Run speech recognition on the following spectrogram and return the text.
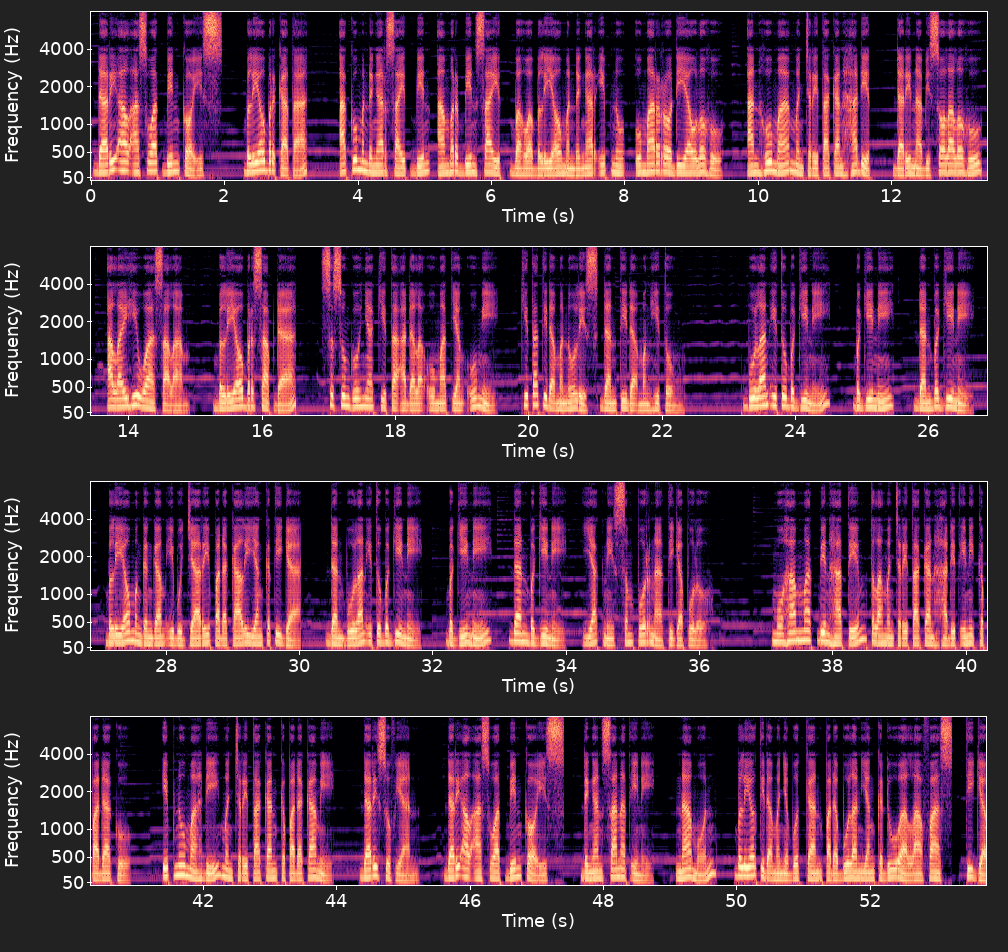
Dari Al-Aswad bin Qais, beliau berkata, Aku mendengar Said bin Amr bin Said bahwa beliau mendengar Ibnu Umar radhiyallahu anhuma menceritakan hadith dari Nabi Sallallahu alaihi wasallam. Beliau bersabda, sesungguhnya kita adalah umat yang umi, kita tidak menulis dan tidak menghitung. Bulan itu begini, begini, dan begini, beliau menggenggam ibu jari pada kali yang ketiga, dan bulan itu begini, begini, dan begini, yakni sempurna 30. Muhammad bin Hatim telah menceritakan hadit ini kepadaku. Ibnu Mahdi menceritakan kepada kami, dari Sufyan, dari Al-Aswad bin Qais, dengan sanat ini. Namun, beliau tidak menyebutkan pada bulan yang kedua lafaz 30.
